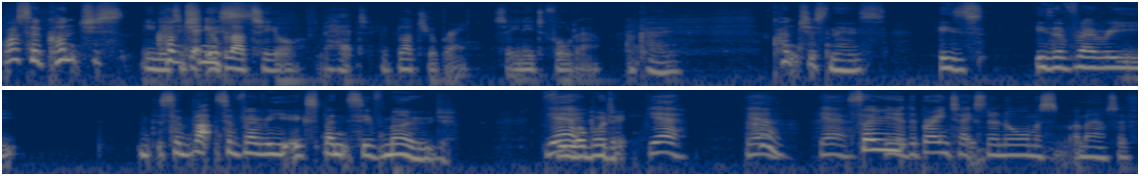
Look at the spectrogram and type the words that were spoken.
Well, so conscious. You need to get your blood to your head, your blood to your brain. So you need to fall down. Okay. Consciousness is is a very so that's a very expensive mode for Yeah. your body. Yeah, yeah, Huh. yeah. So- you know, the brain takes an enormous amount of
